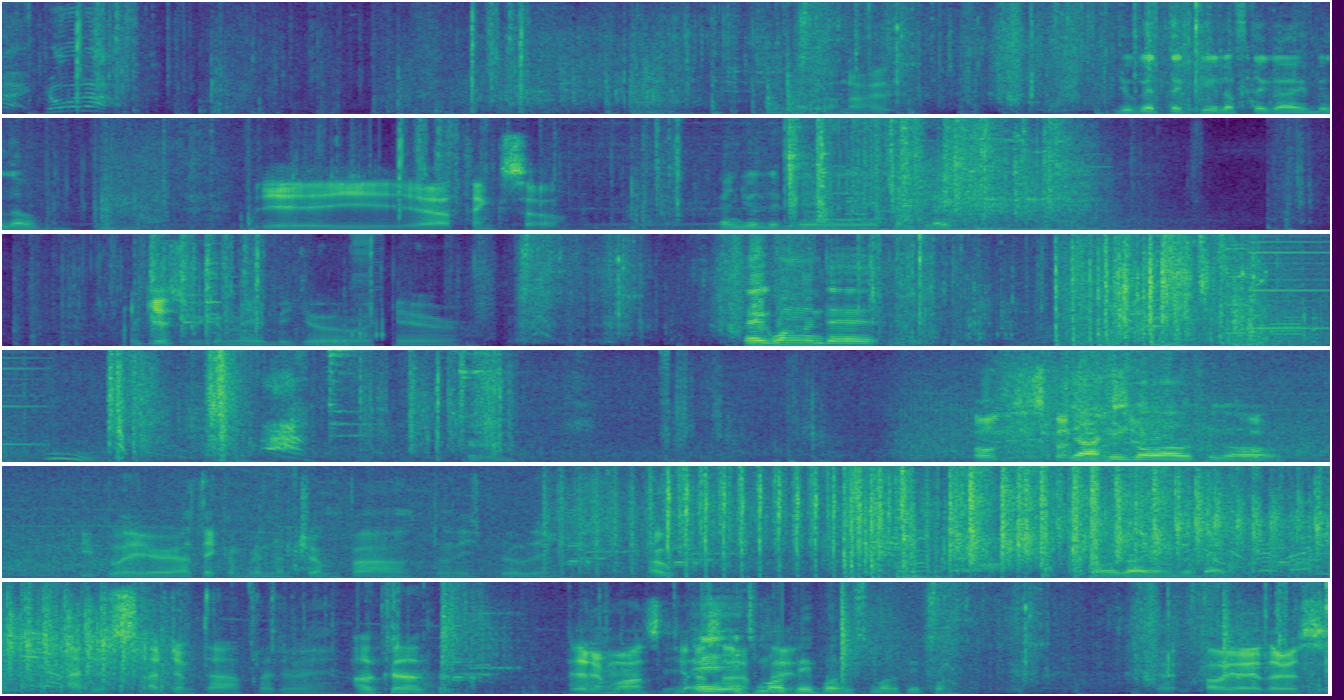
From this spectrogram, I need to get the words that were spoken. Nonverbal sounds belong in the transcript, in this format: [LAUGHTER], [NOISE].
Oh, no hit. You get the kill of the guy below. Yeah, yeah, yeah, I think so. Can you leave me some place? I guess we can maybe go here. Hey, one in the. Oh, this is. Yeah, he go out, he go Oh. out. People here. I think I'm gonna jump out on these buildings. Oh, Oh, guy on the back. They're lighting me up. I just I jumped out by the way. Okay, okay. Hit him once. he Yeah. doesn't Hey, have it's more plate. people, it's more people. Okay. Oh yeah, there is.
